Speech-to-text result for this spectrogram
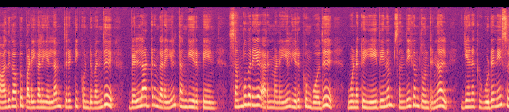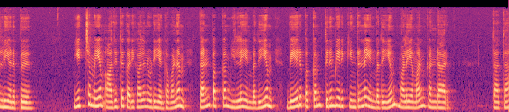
பாதுகாப்பு படைகளை எல்லாம் திரட்டி கொண்டு வந்து வெள்ளாற்றங்கரையில் தங்கியிருப்பேன். சம்புவரையர் அரண்மனையில் இருக்கும்போது உனக்கு ஏதேனும் சந்தேகம் தோன்றினால் எனக்கு உடனே சொல்லி அனுப்பு. இச்சமயம் ஆதித்த கரிகாலனுடைய கவனம் தன் பக்கம் இல்லை என்பதையும் வேறு பக்கம் திரும்பியிருக்கின்றன என்பதையும் மலையமான் கண்டார். தாத்தா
